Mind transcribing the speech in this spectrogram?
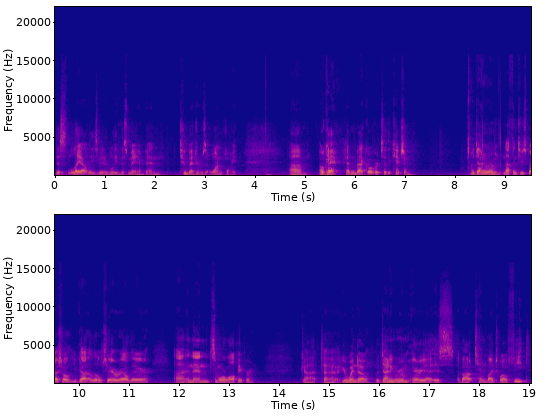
this layout leads me to believe this may have been two bedrooms at one point. Um, okay, heading back over to the kitchen. A dining room, nothing too special. You've got a little chair rail there, uh, and then some more wallpaper. Got uh, your window. The dining room area is about 10 by 12 feet,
